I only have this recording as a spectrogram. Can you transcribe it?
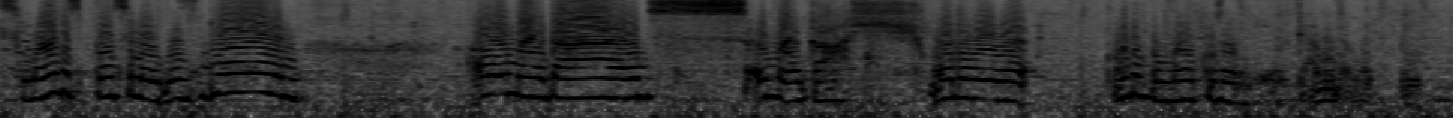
smartest person in this game. Oh my god. Oh my gosh. What do we? What are the Michaels on here? Damn it, let's be.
